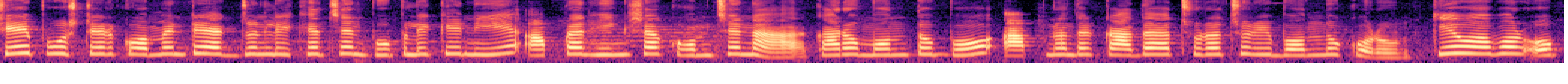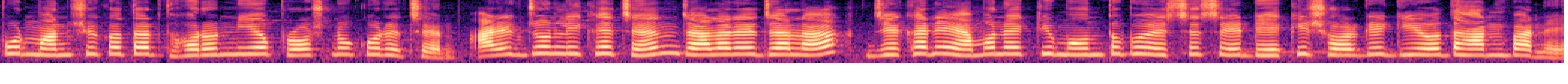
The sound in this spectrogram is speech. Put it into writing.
সেই পোস্টের কমেন্টে একজন লিখেছেন, বুবলিকে নিয়ে আপনার হিংসা কমছে না। কারও মন্তব্য আপনাদের কাদা ছোড়াছুড়ি বন্ধ করুন। কেউ আবার অপুর মানসিকতার ধরন নিয়ে প্রশ্ন করেছেন। আরেকজন লিখেছেন জ্বালারে জ্বালা যেখানে এমন একটি মন্তব্য এসেছে ঢেকি স্বর্গে গিয়েও ধান বানে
